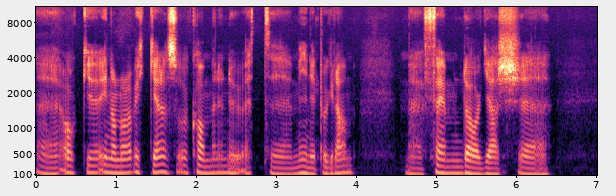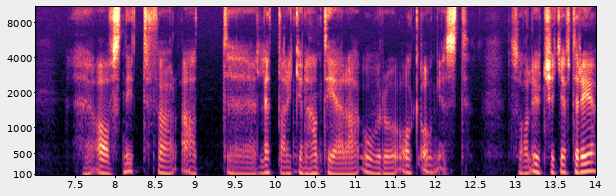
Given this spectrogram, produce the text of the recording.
Eh, och eh, inom några veckor så kommer det nu ett eh, miniprogram med fem dagars avsnitt för att lättare kunna hantera oro och ångest. Så håll utkik efter det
